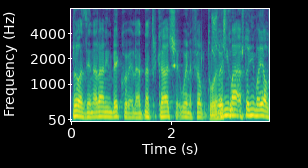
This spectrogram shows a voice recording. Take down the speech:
prelaze na running backove, na, na trkače u NFL-u. Što, je nešto, njima, što je njima jel,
